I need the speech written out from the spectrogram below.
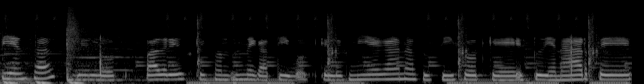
piensas de los padres que son negativos, que les niegan a sus hijos que estudien arte,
